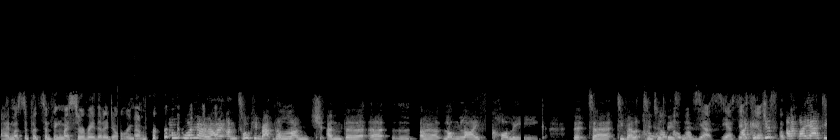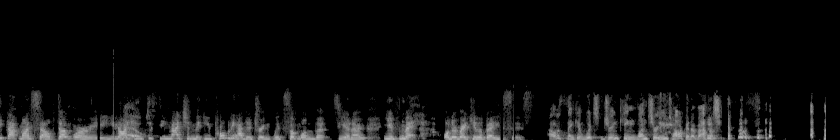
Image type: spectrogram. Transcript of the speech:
I must have put something in my survey that I don't remember. Oh, well, no, I, am talking about the lunch and the uh, uh, long life colleague that uh, developed oh, into a business. Oh, oh, yes, yes, yes. I can yes. just, okay. I, I, added that myself. Don't worry. You know, no. I can just imagine that you probably had a drink with someone that you know you've met on a regular basis. I was thinking, which drinking lunch are you talking about?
